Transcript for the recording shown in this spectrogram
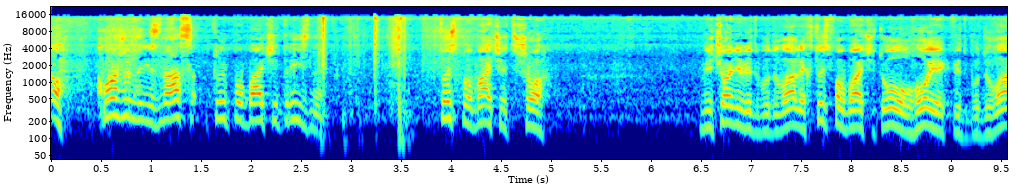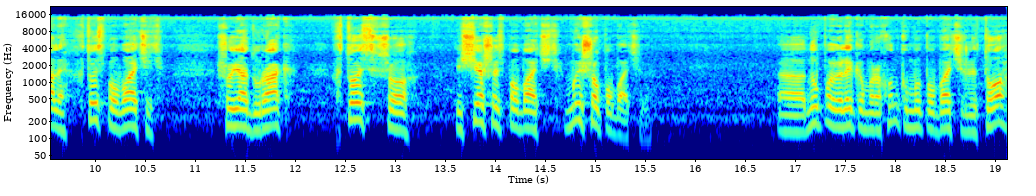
Ну, кожен із нас тут побачить різне. Хтось побачить, що нічого не відбудували, хтось побачить, ого, як відбудували, хтось побачить, що я дурак, хтось що іще щось побачить. Ми що побачили? Е, ну, по великому рахунку, ми побачили то,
